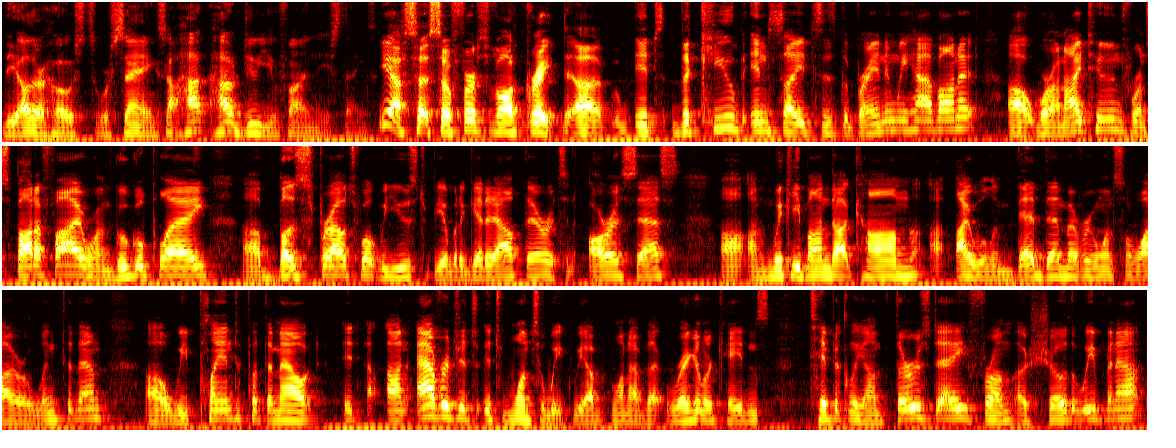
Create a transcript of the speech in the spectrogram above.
the other hosts were saying. So how, how do you find these things? Yeah, so, so first of all, great. Uh, it's the Cube Insights is the branding we have on it. Uh, we're on iTunes, we're on Spotify, we're on Google Play. Uh, Buzzsprout's what we use to be able to get it out there. It's an RSS. Uh, on wikibon.com, I will embed them every once in a while or link to them. Uh, we plan to put them out, it, on average it's, it's once a week. We have, want to have that regular cadence, typically on Thursday from a show that we've been out.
